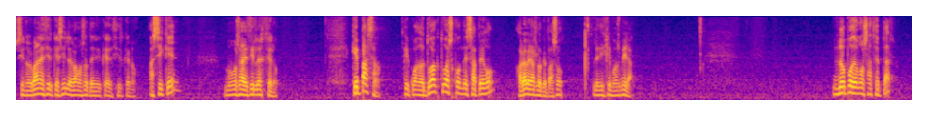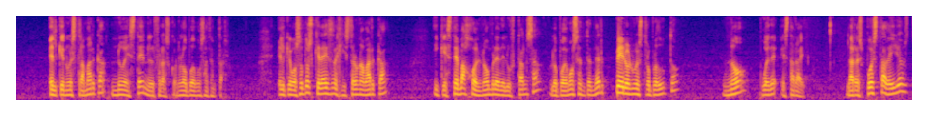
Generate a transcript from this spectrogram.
si nos van a decir que sí, les vamos a tener que decir que no. Así que vamos a decirles que no. ¿Qué pasa? Que cuando tú actúas con desapego, ahora verás lo que pasó. Le dijimos, mira, no podemos aceptar el que nuestra marca no esté en el frasco, no lo podemos aceptar. El que vosotros queráis registrar una marca y que esté bajo el nombre de Lufthansa, lo podemos entender, pero nuestro producto no puede estar ahí. La respuesta de ellos,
